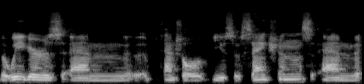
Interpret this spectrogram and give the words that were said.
the Uyghurs and the potential use of sanctions and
